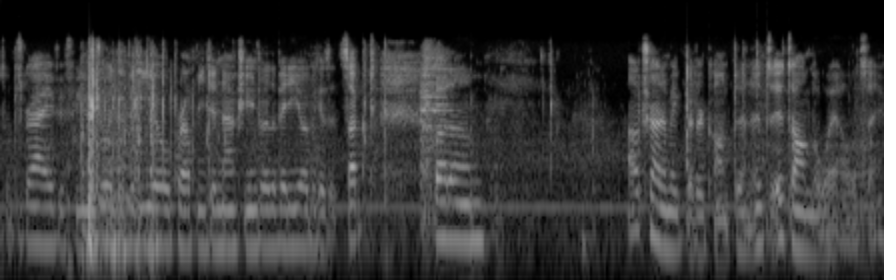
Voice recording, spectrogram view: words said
subscribe if you enjoyed the video. Probably didn't actually enjoy the video because it sucked. But, um, I'll try to make better content. It's, it's on the way, I would say.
